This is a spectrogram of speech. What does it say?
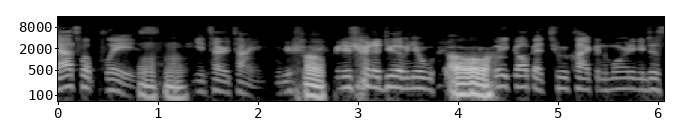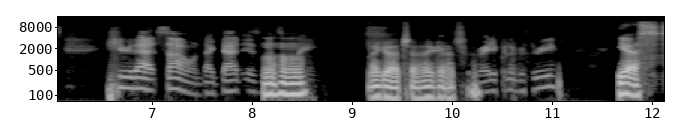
That's what plays Mhm. the entire time when you're Oh. when you're trying to do them and you Oh, wake up at two o'clock in the morning and just hear that sound. Like that is what's Mhm. playing. I gotcha. I gotcha. Ready for number three? Yes.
